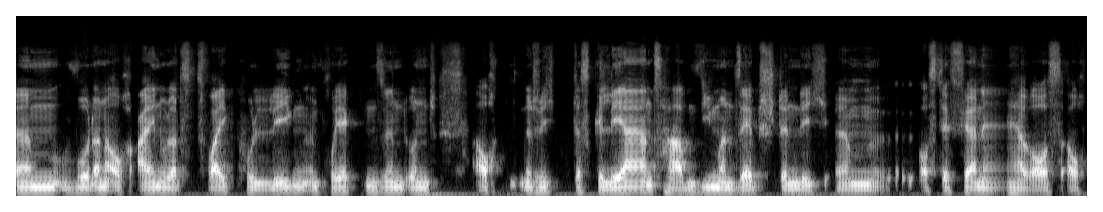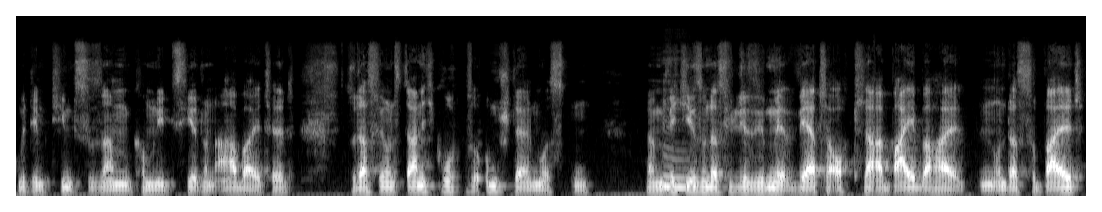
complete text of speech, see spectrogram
ähm, wo dann auch ein oder zwei Kollegen in Projekten sind und auch natürlich das gelernt haben, wie man selbstständig ähm, aus der Ferne heraus auch mit dem Team zusammen kommuniziert und arbeitet, sodass wir uns da nicht groß umstellen mussten. Ähm, mhm. Wichtig ist, dass wir diese Werte auch klar beibehalten und dass sobald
